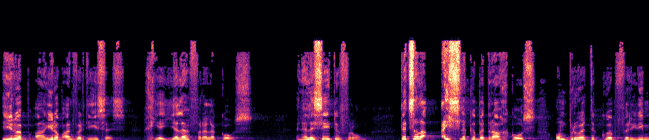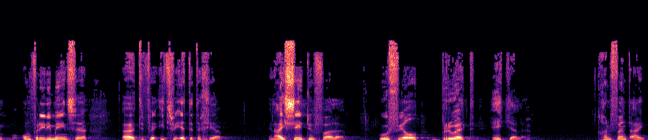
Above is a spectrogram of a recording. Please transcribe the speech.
Hierop ah, hierop antwoord Jesus: "Gee julle vir hulle kos." En hulle sê toe vir hom: "Dit sal 'n eislike bedrag kos om brood te koop vir hierdie om vir hierdie mense uh te, vir iets vir ete te gee." En hy sê toe vir hulle: "Hoeveel brood het julle?" Gaan vind uit.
